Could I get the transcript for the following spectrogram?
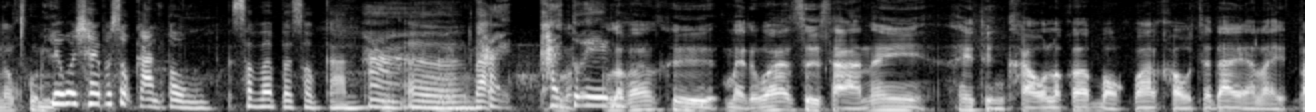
แล้วคุณเรียกว่าใช้ประสบการณ์ตรงสำหรับประสบการณ์อ่าเออแบบขายขายตัวเองแล้วก็คือหมายถึงว่าสื่อสารให้ให้ถึงเขาแล้วก็บอกว่าเขาจะได้อะไรไป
